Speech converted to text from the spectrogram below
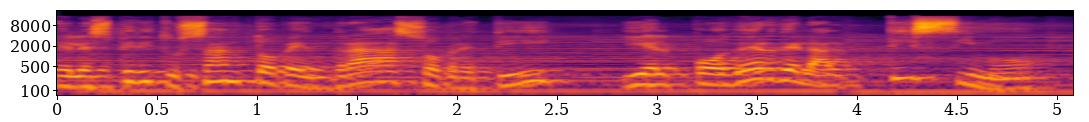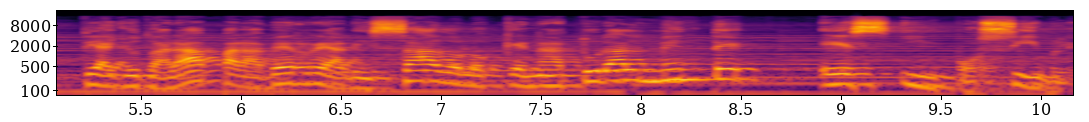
el Espíritu Santo vendrá sobre ti y el poder del Altísimo te ayudará para ver realizado lo que naturalmente es imposible.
